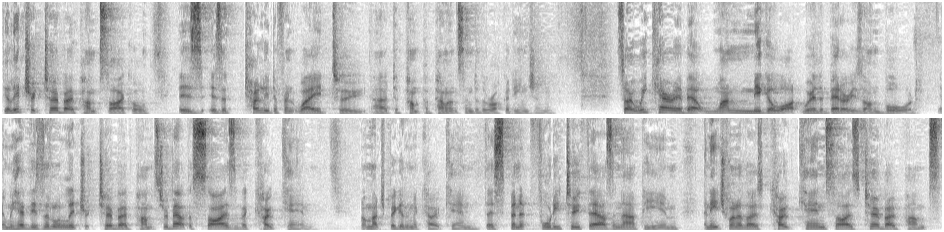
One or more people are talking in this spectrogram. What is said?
The electric turbo pump cycle is, is a totally different way to, uh, to pump propellants into the rocket engine. So we carry about one megawatt where the battery is on board, and we have these little electric turbo pumps. They're about the size of a Coke can, not much bigger than a Coke can. They spin at 42,000 RPM, and each one of those Coke can-sized turbo pumps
